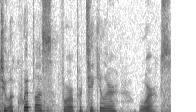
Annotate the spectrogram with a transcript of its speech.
to equip us for particular works.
